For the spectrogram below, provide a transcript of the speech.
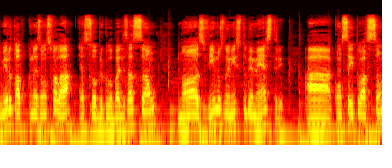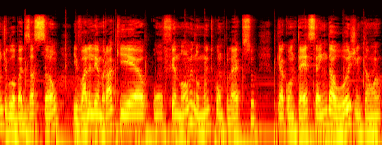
primeiro tópico que nós vamos falar é sobre globalização. Nós vimos no início do bimestre a conceituação de globalização e vale lembrar que é um fenômeno muito complexo que acontece ainda hoje, então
